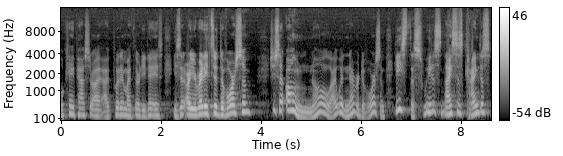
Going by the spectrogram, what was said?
Okay, Pastor, I, I put in my 30 days. He said, Are you ready to divorce him? She said, Oh, no, I would never divorce him. He's the sweetest, nicest, kindest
